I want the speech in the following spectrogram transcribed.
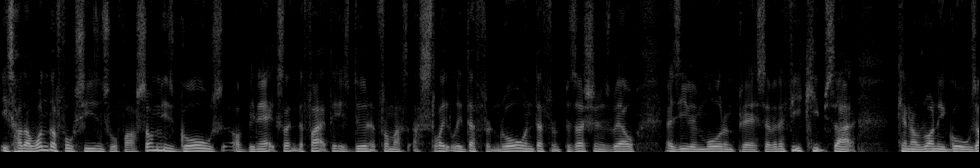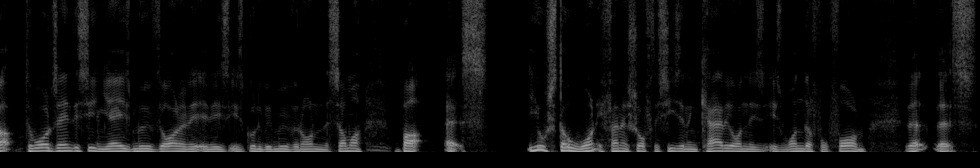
he's had a wonderful season so far. Some of his goals have been excellent. The fact that he's doing it from a, a, slightly different role and different position as well is even more impressive. And if he keeps that kind of runny goals up towards the end of the season, yeah, he's moved on and he's, he's going to be moving on in the summer. But it's he'll still want to finish off the season and carry on his, his wonderful form that that's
